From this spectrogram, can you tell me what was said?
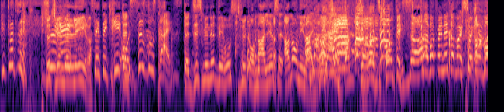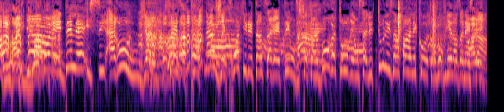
Puis toi, tu... puis toi, tu viens de le lire. C'est écrit T'as- au 6 12 13 T'as 10 minutes, Véro, si tu veux qu'on enlève cette... Ah non, on est live. Ah, tu auras dû compter ça. Ça va finir comme un Super Bowl. Oh my Il God. va y avoir un délai ici à rouge. 16h39, je crois qu'il est temps de s'arrêter. On vous souhaite un bon retour et on salue tous les enfants à l'écoute. On vous revient dans un instant.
